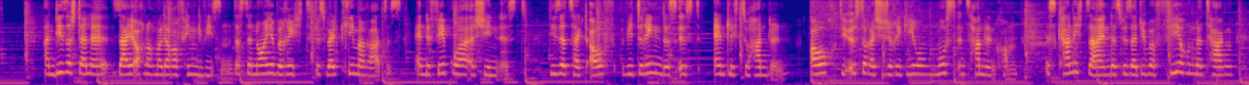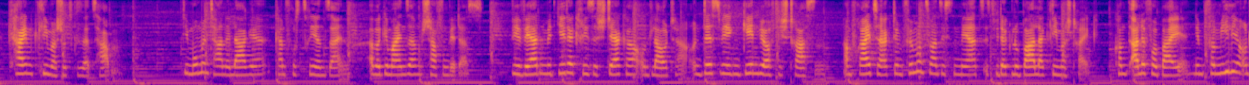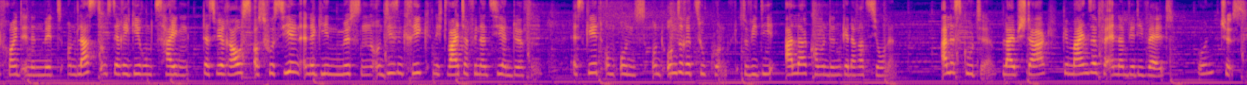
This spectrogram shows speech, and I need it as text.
An dieser Stelle sei auch nochmal darauf hingewiesen, dass der neue Bericht des Weltklimarates Ende Februar erschienen ist. Dieser zeigt auf, wie dringend es ist, endlich zu handeln. Auch die österreichische Regierung muss ins Handeln kommen. Es kann nicht sein, dass wir seit über 400 Tagen kein Klimaschutzgesetz haben. Die momentane Lage kann frustrierend sein, aber gemeinsam schaffen wir das. Wir werden mit jeder Krise stärker und lauter und deswegen gehen wir auf die Straßen. Am Freitag, dem 25. März, ist wieder globaler Klimastreik. Kommt alle vorbei, nehmt Familie und Freundinnen mit und lasst uns der Regierung zeigen, dass wir raus aus fossilen Energien müssen und diesen Krieg nicht weiter finanzieren dürfen. Es geht um uns und unsere Zukunft sowie die aller kommenden Generationen. Alles Gute, bleib stark, gemeinsam verändern wir die Welt. Und tschüss.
